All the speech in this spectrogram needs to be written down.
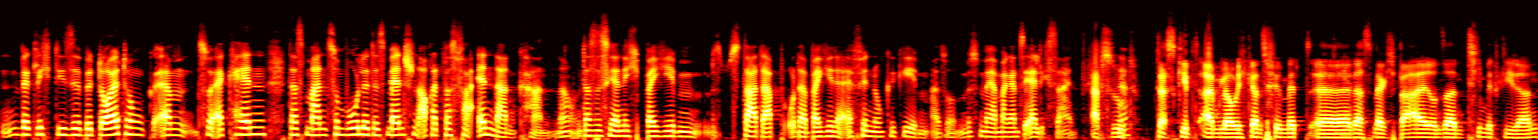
wirklich diese Bedeutung ähm, zu erkennen, dass man zum Wohle des Menschen auch etwas verändern kann. Ne? Und das ist ja nicht bei jedem Startup oder bei jeder Erfindung gegeben. Also müssen wir ja mal ganz ehrlich sein. Absolut. Ne? das gibt einem, glaube ich, ganz viel mit. Äh, das merke ich bei all unseren Teammitgliedern. Mhm.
